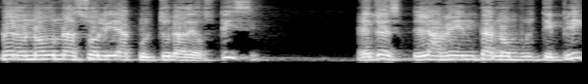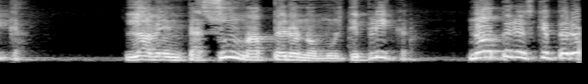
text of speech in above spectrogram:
pero no una sólida cultura de auspicio. Entonces, la venta no multiplica. La venta suma, pero no multiplica. No, pero es que pero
